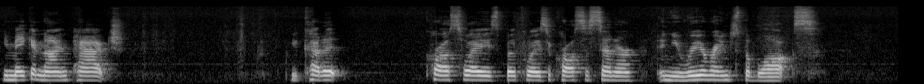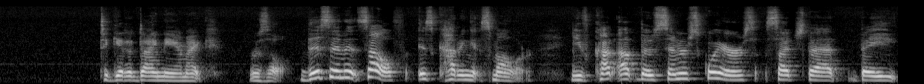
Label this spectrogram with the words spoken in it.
You make a nine patch, you cut it crossways, both ways across the center, and you rearrange the blocks to get a dynamic result. This in itself is cutting it smaller. You've cut up those center squares such that they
